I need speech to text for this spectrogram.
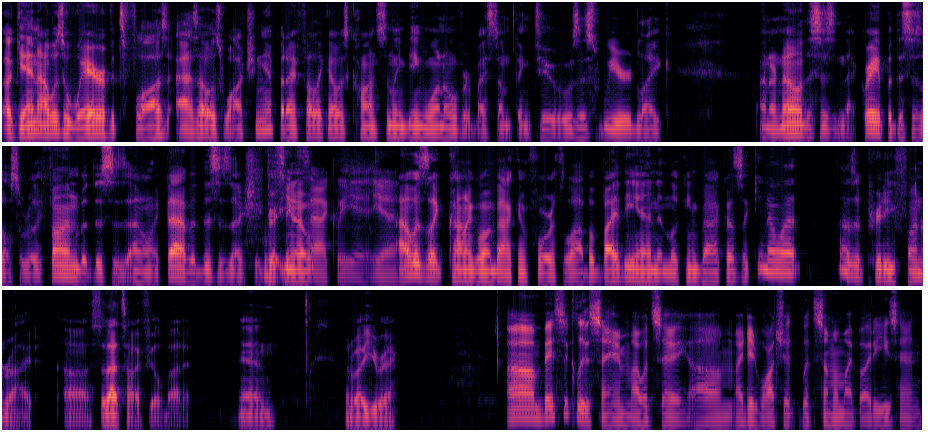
again, I was aware of its flaws as I was watching it, but I felt like I was constantly being won over by something too. It was this weird, like, I don't know, this isn't that great, but this is also really fun, but this is, I don't like that, but this is actually great. That's you know, exactly it. Yeah. I was like kind of going back and forth a lot, but by the end and looking back, I was like, you know what? that was a pretty fun ride. Uh, so that's how I feel about it. And what about you, Ray? Um, basically the same, I would say. Um, I did watch it with some of my buddies, and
